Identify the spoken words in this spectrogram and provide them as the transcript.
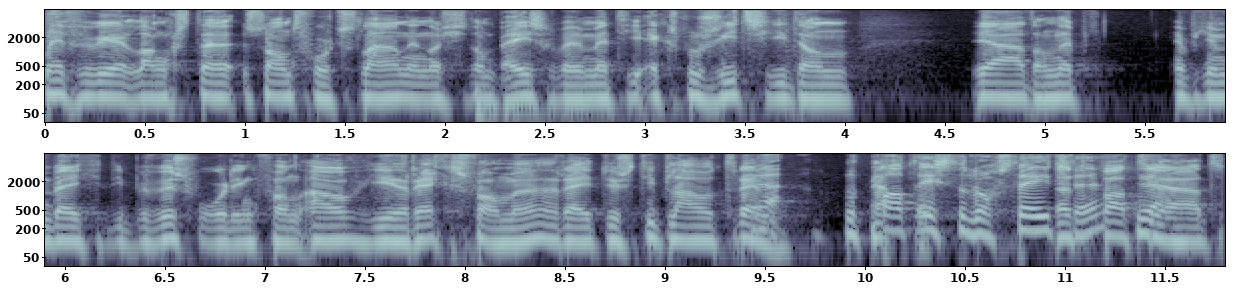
even weer langs de Zandvoortse Laan. En als je dan bezig bent met die expositie... dan, ja, dan heb, je, heb je een beetje die bewustwording van... oh, hier rechts van me rijdt dus die blauwe tram. Ja, het pad is er nog steeds, Het hè? pad, ja, het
